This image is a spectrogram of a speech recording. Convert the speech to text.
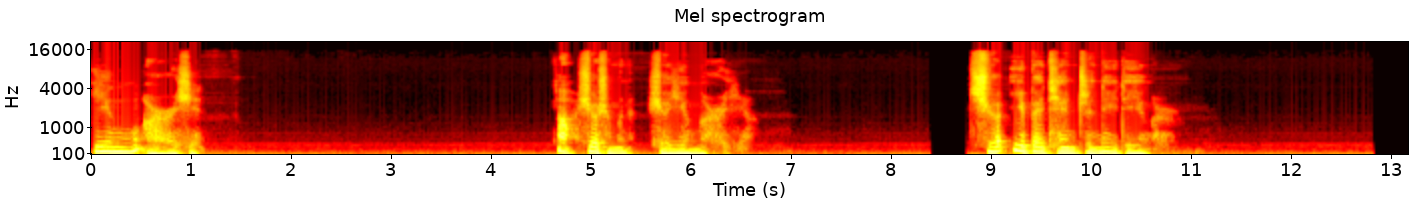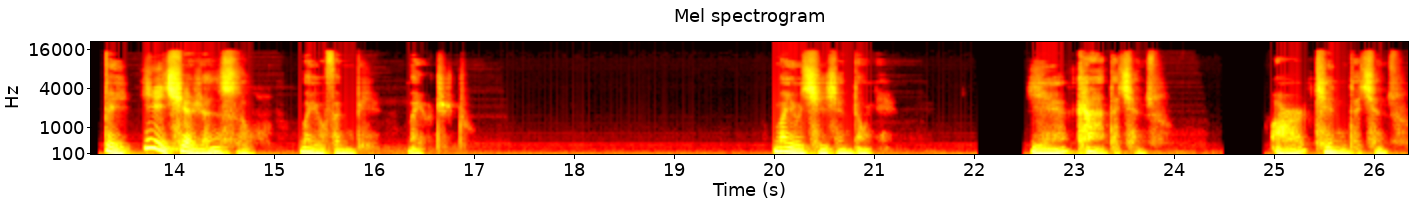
婴儿行。啊，学什么呢？学婴儿一样，学一百天之内的婴儿，对一切人事物没有分别，没有执着，没有起心动念，眼看得清楚，耳听得清楚，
